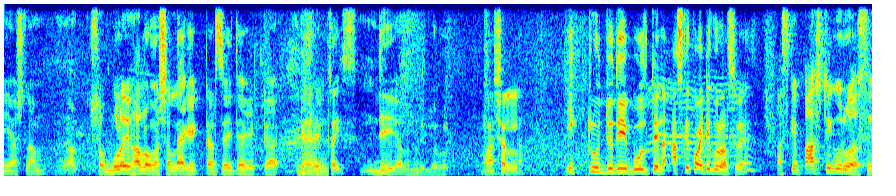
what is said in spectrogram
নিয়ে আসলাম। সবগুলোই ভালো মাসাল্লাহ এক একটার চাইতে এক একটা ডিফারেন্ট সাইজ জি আলহামদুলিল্লাহ। বল। একটু যদি বলতেন আজকে কয়টি গরু আছে আজকে পাঁচটি গরু আছে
